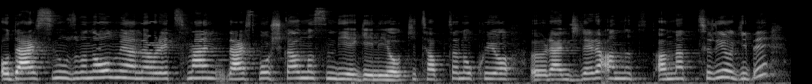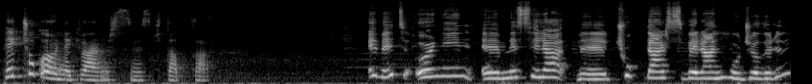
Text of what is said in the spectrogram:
o dersin uzmanı olmayan öğretmen ders boş kalmasın diye geliyor, kitaptan okuyor, öğrencilere anlat, anlattırıyor gibi pek çok örnek vermişsiniz kitapta. Evet, örneğin e, mesela e, çok ders veren hocaların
